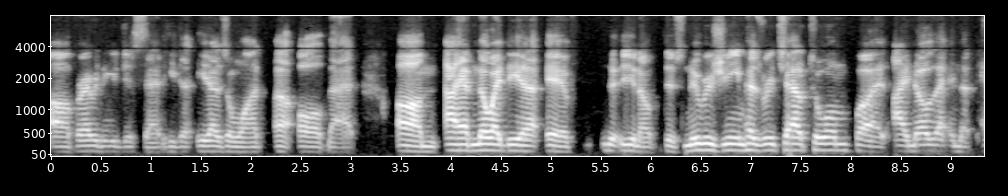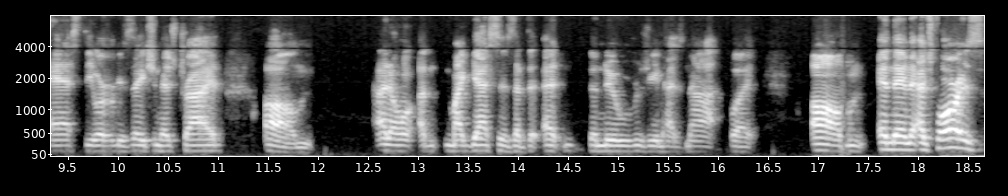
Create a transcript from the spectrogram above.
Uh, for everything you just said, he he doesn't want uh, all of that. Um, I have no idea if you know this new regime has reached out to him, but I know that in the past the organization has tried. Um, I don't. Um, my guess is that the, the new regime has not. But um, and then as far as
